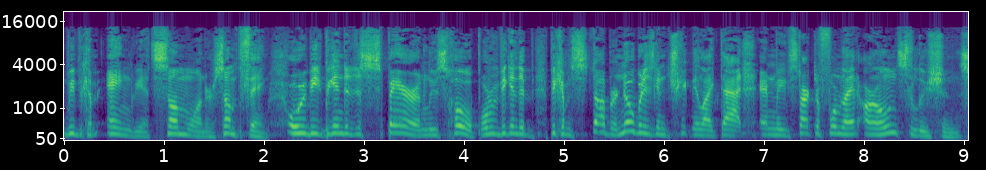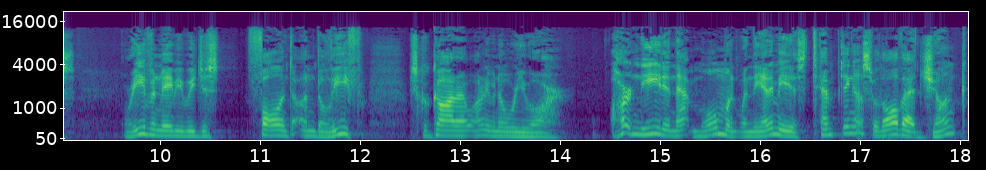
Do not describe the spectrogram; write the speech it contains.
we become angry at someone or something. Or we begin to despair and lose hope. Or we begin to become stubborn. Nobody's going to treat me like that. And we start to formulate our own solutions. Or even maybe we just fall into unbelief. Just go, God, I don't even know where you are. Our need in that moment when the enemy is tempting us with all that junk,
